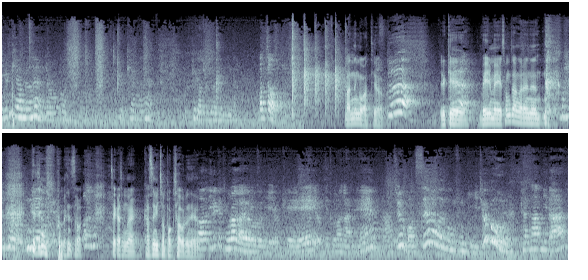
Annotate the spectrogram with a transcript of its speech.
이렇게 하면은 여러분 이렇게 하면은 높이가 조절됩니다 맞죠? 맞는 것 같아요. 그! 이렇게 매일매일 성장을 하는 근데 혜진님 보면서 제가 정말 가슴이 참 벅차오르네요. 아, 이렇게 돌아가요, 여러분. 이렇게 이렇게 돌아가는 아주 멋스러운 선풍기죠. 감사합니다.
